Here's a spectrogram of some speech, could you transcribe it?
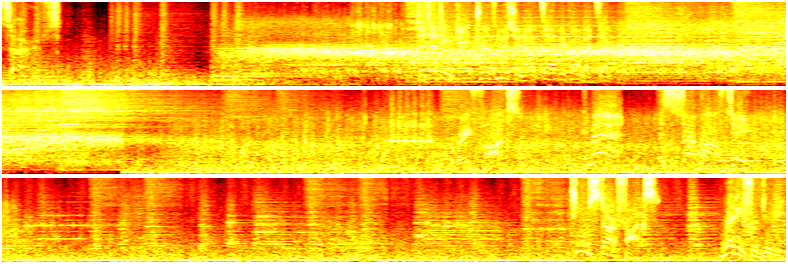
reserves. Detecting gate transmission outside the combat sector. Great Fox? Command! This is Star Fox team! Team Star Fox, ready for duty.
